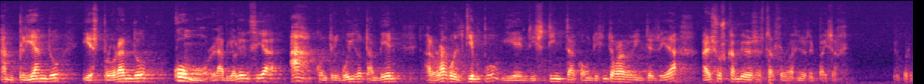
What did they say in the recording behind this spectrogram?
ampliando y explorando cómo la violencia ha contribuido también a lo largo del tiempo y en distinta, con distintos grados de intensidad a esos cambios, esas transformaciones del paisaje. Que sí.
